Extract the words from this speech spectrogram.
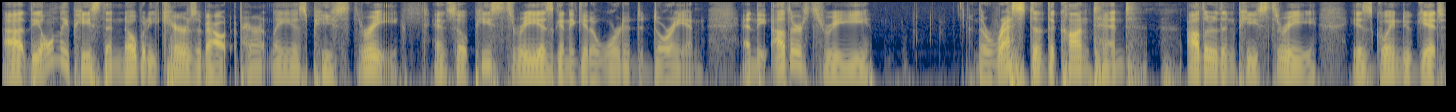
uh, the only piece that nobody cares about, apparently, is piece 3. And so piece 3 is going to get awarded to Dorian. And the other three, the rest of the content, other than piece 3, is going to get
